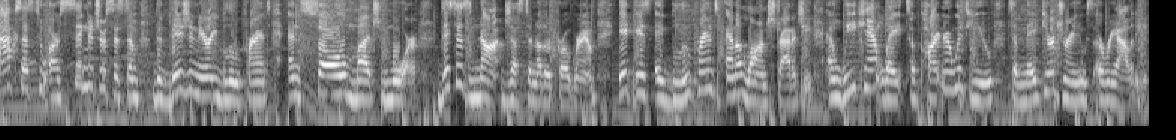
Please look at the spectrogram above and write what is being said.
access to our signature system, the Visionary Blueprint, and so much more. This is not just another program, it is a blueprint and a launch strategy, and we can't wait to partner with you to make your dreams a reality.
